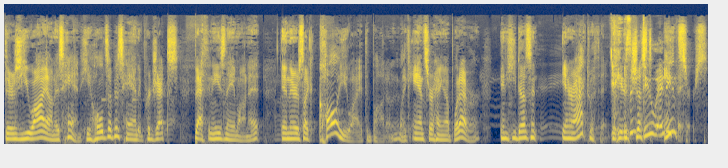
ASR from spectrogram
there's UI on his hand. He holds up his hand, it projects Bethany's name on it, and there's like call UI at the bottom, like answer, hang up, whatever. And he doesn't interact with it. He doesn't it just do anything. answers.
